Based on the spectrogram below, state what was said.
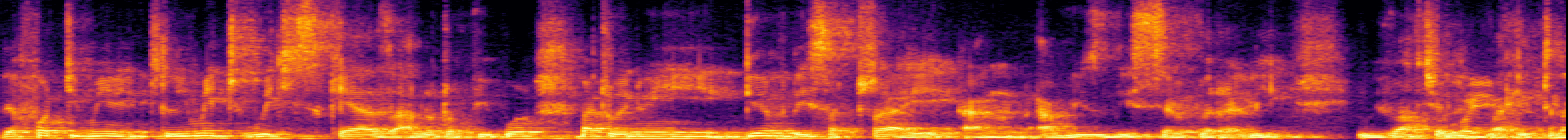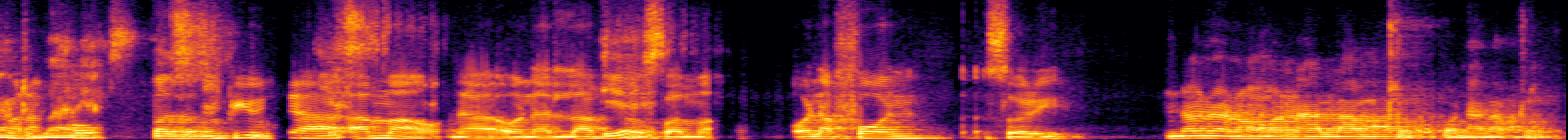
the 40 minute limit, which scares a lot of people. But when we gave this a try and I've used this severally, we've actually you never hit that barrier. Because Computer, Yes. ama on a on a laptop, Yes. ama on a phone. Sorry, no, no, no, on a laptop, on a laptop.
